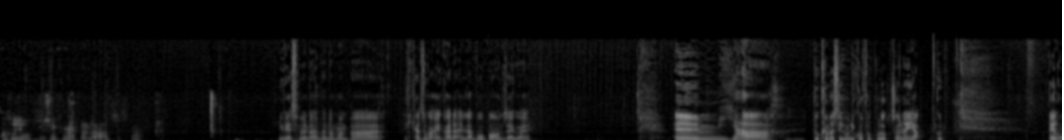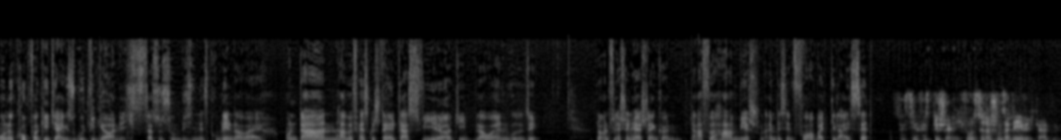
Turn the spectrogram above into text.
Achso, die Flächen kommen ja von da. Ist ja. Wie wär's, wenn wir da einfach nochmal ein paar. Ich kann sogar ein- gerade ein Labor bauen, sehr geil. Ähm, ja. Du kümmerst dich um die Kupferproduktion, ne? Ja, gut. Denn ohne Kupfer geht ja eigentlich so gut wie gar nichts. Das ist so ein bisschen das Problem dabei. Und dann haben wir festgestellt, dass wir die blauen, wo sind sie? Blauen Fläschchen herstellen können. Dafür haben wir schon ein bisschen Vorarbeit geleistet. Was heißt hier festgestellt? Ich wusste das schon seit Ewigkeiten.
